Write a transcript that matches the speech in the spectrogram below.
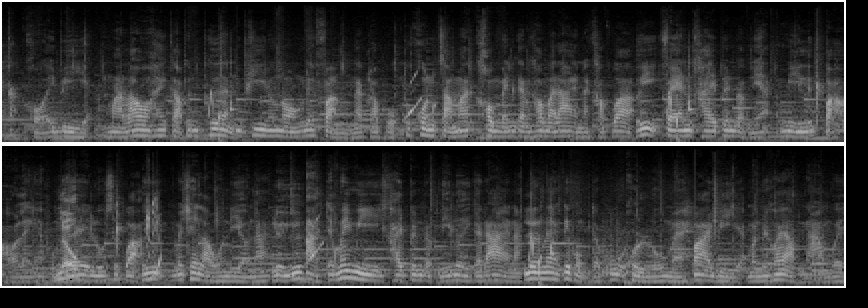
กๆอะขอไอบีอะมาเล่าให้กับเพื่อนๆ พี่ๆน้องๆ ได้ฟังนะครับผม ทุกคนสามารถคอมเมนต์กันเข้ามาได้นะครับว่าเฮ้ยแฟนใครเป็นแบบเนี้ยมีหรือเปล่าอะไรเงี้ยผมจะได้รู้สึกว่าเฮ้ยไม่ใช่เราคนเดียวนะ หรืออาจจะไม่มีใครเป็นแบบนี้เลยก็ได้นะ เรื่องแรกที่ผมจะพูดคนรู้ไหมว่าไอบีอะมันไม่ค่อยอาบน้ำเว้ย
